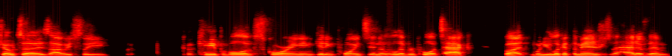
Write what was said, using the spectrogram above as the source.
Jota is obviously capable of scoring and getting points in a Liverpool attack. But when you look at the managers ahead of them,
